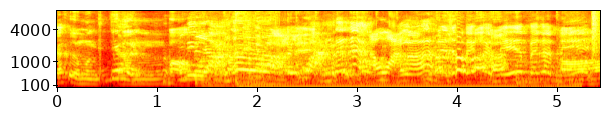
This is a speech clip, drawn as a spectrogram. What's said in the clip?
ก็คือมึงการบอกนี่หวังเออเป็นหวังนะเนี่ยเอาหวังเหรอ เป็นสเปคแบบนี้สเปคแบบอ๋อนี้ไอ้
